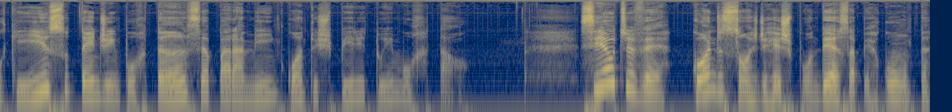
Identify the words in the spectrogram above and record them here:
o que isso tem de importância para mim enquanto espírito imortal? Se eu tiver condições de responder essa pergunta,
